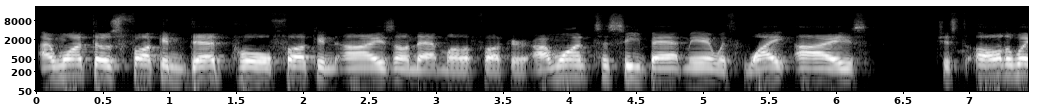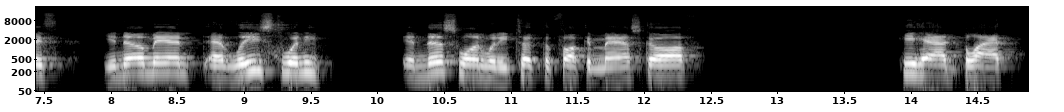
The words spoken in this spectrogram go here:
I want those fucking Deadpool fucking eyes on that motherfucker. I want to see Batman with white eyes, just all the way. Th- you know, man, at least when he, in this one, when he took the fucking mask off, he had black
